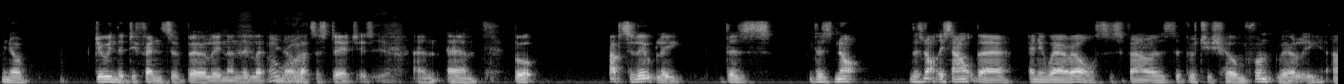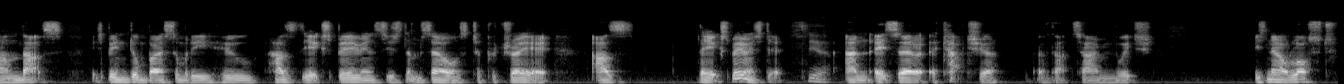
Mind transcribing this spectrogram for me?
you know, doing the defense of Berlin and the Oh, you know right. latter stages. Yeah. And um, but absolutely, there's there's not there's not this out there anywhere else as far as the British home front really, and that's it's been done by somebody who has the experiences themselves to portray it as they experienced it. Yeah. and it's a, a capture of that time which is now lost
